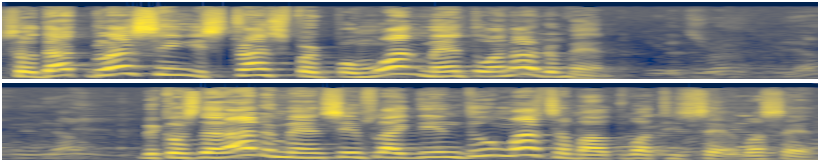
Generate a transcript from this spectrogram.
So that blessing is transferred from one man to another man. That's right. Yeah, yeah. Because that other man seems like didn't do much about what he said was said.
